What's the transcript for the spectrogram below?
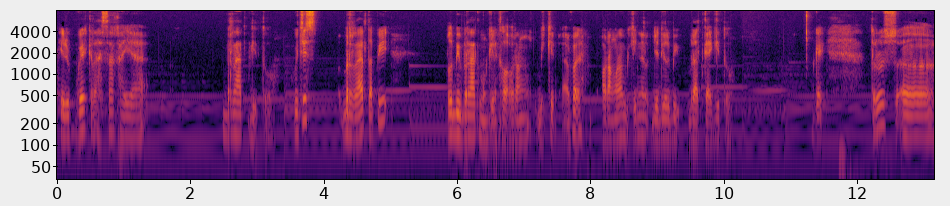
hidup gue kerasa kayak berat gitu. Which is berat tapi lebih berat mungkin kalau orang bikin apa orang-orang bikinnya jadi lebih berat kayak gitu. Oke okay. terus uh,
